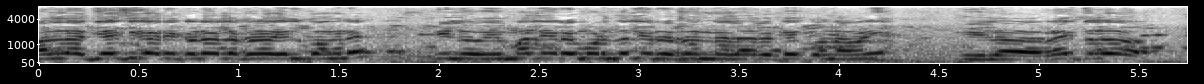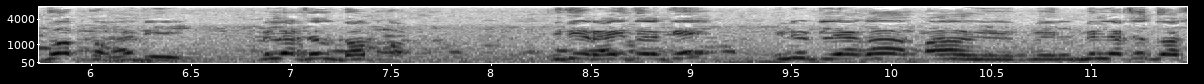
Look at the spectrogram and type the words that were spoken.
మళ్ళీ జేసీ గారు ఇక్కడ ఇక్కడ వెళ్ళిపోగానే వీళ్ళు మళ్ళీ ఇరవై మూడు వందలు ఇరవై రెండు వందల యాభైకి కొన్నామని వీళ్ళ రైతుల దోపకం అది మిల్లర్స్ దోపకం. ఇది రైతులకి యూనిట్ లేక మా మిల్లర్స్ దోష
